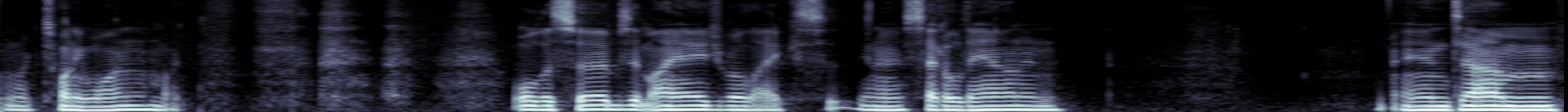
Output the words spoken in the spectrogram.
I'm like 21. I'm like all the Serbs at my age were like you know settle down and and um,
